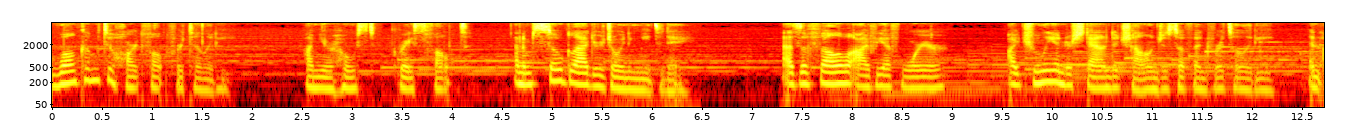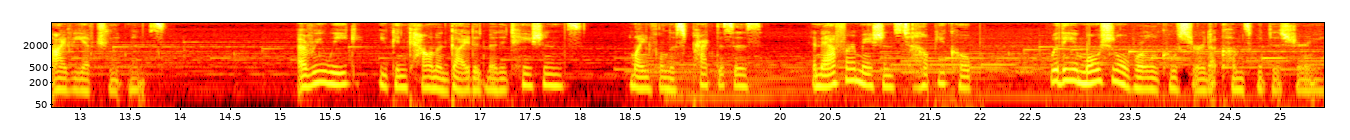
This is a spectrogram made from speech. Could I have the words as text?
Welcome to Heartfelt Fertility. I'm your host, Grace Felt, and I'm so glad you're joining me today. As a fellow IVF warrior, I truly understand the challenges of infertility and IVF treatments. Every week, you can count on guided meditations, mindfulness practices, and affirmations to help you cope with the emotional roller coaster that comes with this journey.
